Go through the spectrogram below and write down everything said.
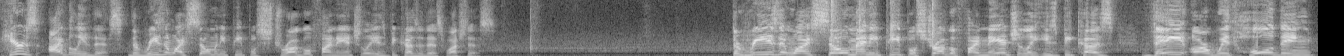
here's, I believe this. The reason why so many people struggle financially is because of this. Watch this. The reason why so many people struggle financially is because they are withholding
